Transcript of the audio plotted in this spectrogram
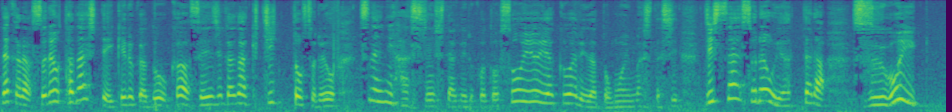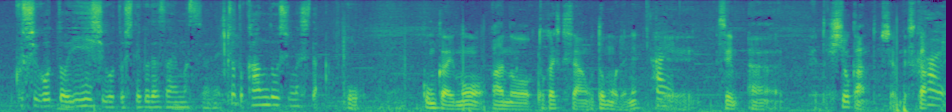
だからそれを正していけるかどうかは政治家がきちっとそれを常に発信してあげることそういう役割だと思いましたし実際それをやったらすごい仕事いい仕事してくださいますよね。ちょっと感動しました今回もあの渡嘉敷さんお供でね、はい、えー、せあえっと、秘書官とおっしゃるんですか、はい、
